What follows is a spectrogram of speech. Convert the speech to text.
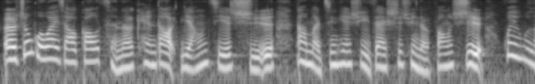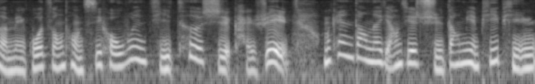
而中国外交高层呢，看到杨洁篪，那么今天是以在视讯的方式会晤了美国总统气候问题特使凯瑞。我们看到呢，杨洁篪当面批评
